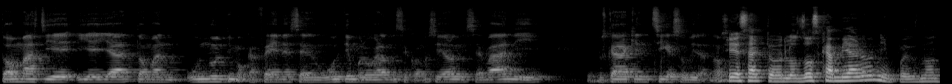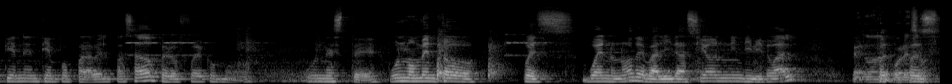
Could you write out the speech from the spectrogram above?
Thomas y, y ella toman un último café en ese último lugar donde se conocieron y se van y, y pues cada quien sigue su vida, ¿no? Sí, exacto. Los dos cambiaron y pues no tienen tiempo para ver el pasado, pero fue como un, este, un momento, pues, bueno, ¿no? De validación individual. Perdonen Pues, por pues, eso.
